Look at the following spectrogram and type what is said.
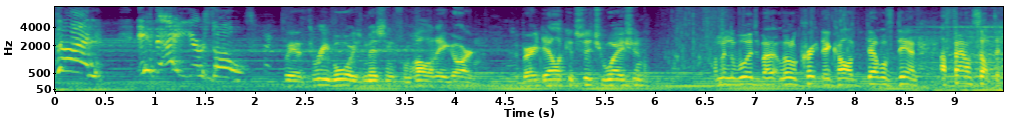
son is eight years old. We have three boys missing from Holiday Garden. It's a very delicate situation. I'm in the woods by that little creek they call Devil's Den. I found something.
